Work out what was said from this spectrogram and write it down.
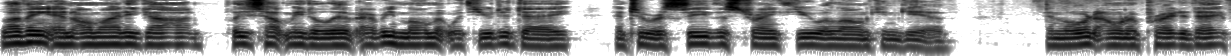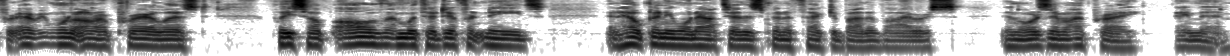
Loving and Almighty God, please help me to live every moment with you today and to receive the strength you alone can give. And Lord, I want to pray today for everyone on our prayer list. Please help all of them with their different needs and help anyone out there that's been affected by the virus. In Lord's name I pray. Amen.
